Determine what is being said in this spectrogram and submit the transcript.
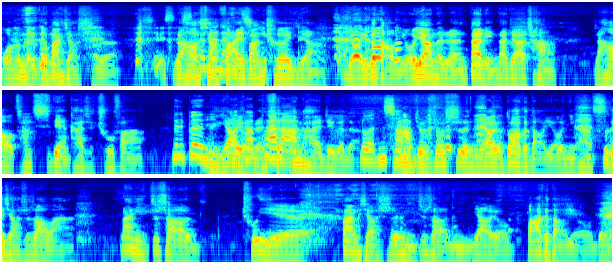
我们每隔半小时，然后像发一班车一样，有一个导游一样的人带领大家唱，然后从起点开始出发。那你要有人去安排这个的，那么就是说是你要有多少个导游？你看四个小时绕完，那你至少除以半个小时，你至少你要有八个导游，对吧？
